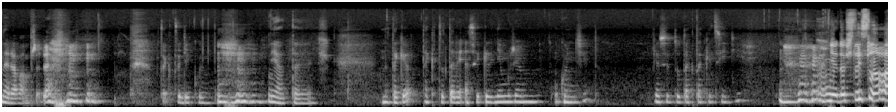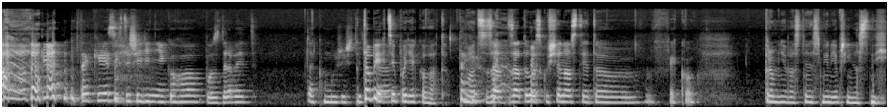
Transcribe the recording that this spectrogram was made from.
nedávám předem. tak to děkuji. Já tež. No tak jo, tak to tady asi klidně můžeme ukončit. Jestli to tak taky cítíš. Mně došly slova. No, tak, tak jestli chceš jedině někoho pozdravit, tak můžeš ty. Tobě chci poděkovat tak moc za, za tuhle zkušenost. Je to jako pro mě vlastně nesmírně přínosný.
